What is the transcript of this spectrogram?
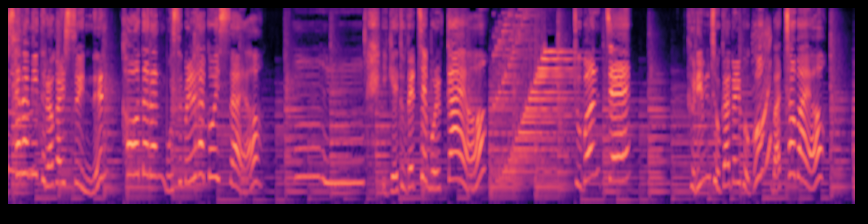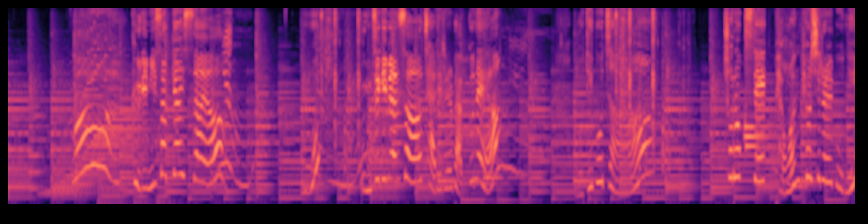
사람이 들어갈 수 있는 커다란 모습을 하고 있어요. 음, 이게 도대체 뭘까요? 두 번째. 그림 조각을 보고 맞춰봐요. 와, 그림이 섞여 있어요. 어? 움직이면서 자리를 바꾸네요. 어디 보자. 초록색 병원 표시를 보니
